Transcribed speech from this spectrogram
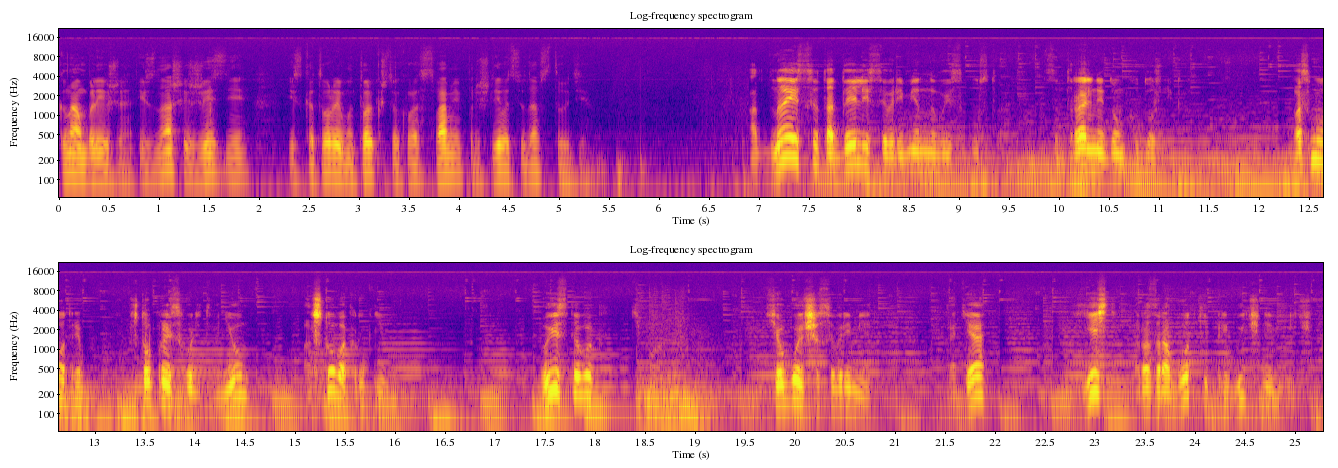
к нам ближе, из нашей жизни, из которой мы только что с вами пришли вот сюда в студию. Одна из цитаделей современного искусства – Центральный дом художника. Посмотрим, что происходит в нем, а что вокруг него. Выставок тьма. Все больше современных. Хотя есть разработки привычной вечной.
